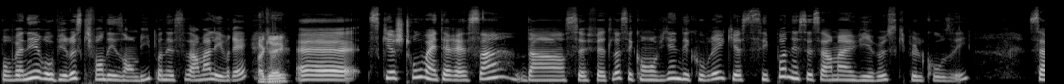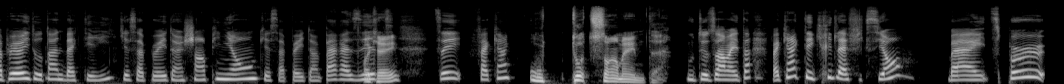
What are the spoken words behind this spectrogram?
pour venir aux virus qui font des zombies, pas nécessairement les vrais. OK. Euh, ce que je trouve intéressant dans ce fait-là, c'est qu'on vient de découvrir que c'est pas nécessairement un virus qui peut le causer. Ça peut être autant de bactéries, que ça peut être un champignon, que ça peut être un parasite. Fait quand Ou tout ça en même temps. ou tout ça en même temps. Fait quand tu écris de la fiction, ben tu peux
